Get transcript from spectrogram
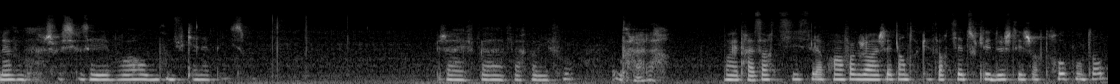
là, je sais pas si vous allez voir au bout du canapé, ils sont j'arrive pas à faire comme il faut. Voilà là. Vont être assortis. C'est la première fois que je leur achète un truc assorti à toutes les deux. J'étais genre trop contente.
